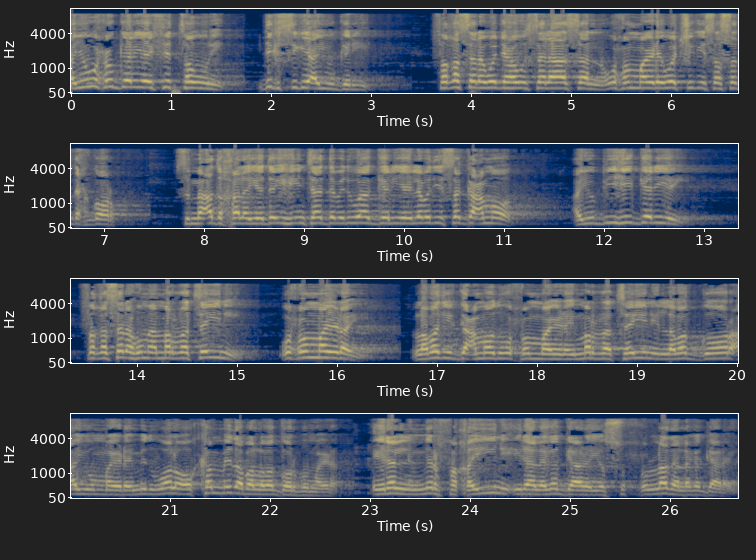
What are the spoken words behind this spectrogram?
Ayuu wuxuu geliyey fi tawri. Digsigii ayuu geliyey faghasala wajhahu salaasan wuxuu maydhay wejigiisa saddex goor summa adkhala yadayhi intaa dabadeed waa geliyey labadiisa gacmood ayuu biyihii geliyey faghasalahumaa maratayni wuxuu maydhay labadii gacmood wuxuu maydhay maratayni laba goor ayuu maydhay mid wala oo ka midaba laba goor buu maydhay ila almirfaqayni ilaa laga gaadhayo suxullada laga gaadhayo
